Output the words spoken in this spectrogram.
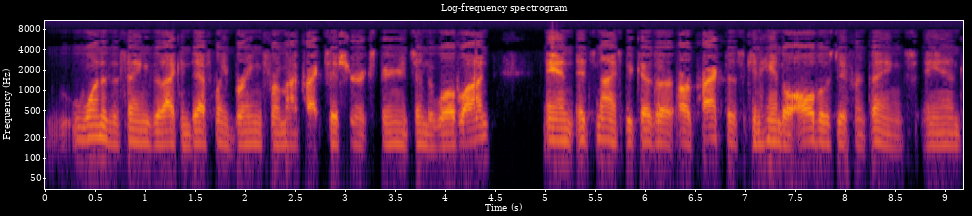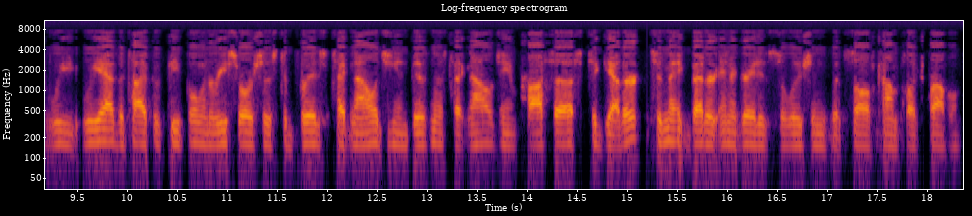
one of the things that I can definitely bring from my practitioner experience into Worldwide. And it's nice because our, our practice can handle all those different things. And we, we have the type of people and resources to bridge technology and business, technology and process together to make better integrated solutions that solve complex problems.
